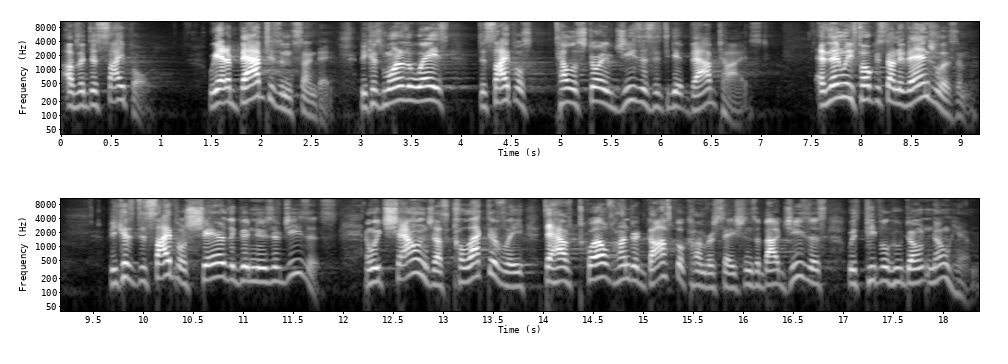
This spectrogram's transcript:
of a disciple. We had a baptism Sunday because one of the ways disciples tell the story of Jesus is to get baptized. And then we focused on evangelism because disciples share the good news of Jesus. And we challenged us collectively to have 1,200 gospel conversations about Jesus with people who don't know him.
